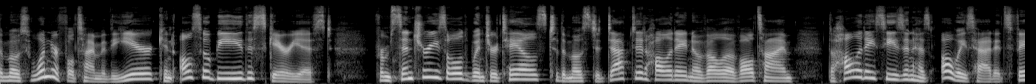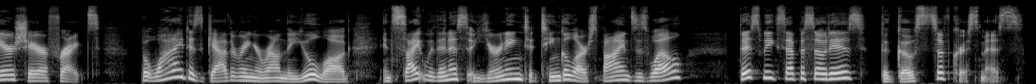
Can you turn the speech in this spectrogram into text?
the most wonderful time of the year can also be the scariest. From centuries old winter tales to the most adapted holiday novella of all time, the holiday season has always had its fair share of frights. But why does gathering around the Yule log incite within us a yearning to tingle our spines as well? This week's episode is The Ghosts of Christmas.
